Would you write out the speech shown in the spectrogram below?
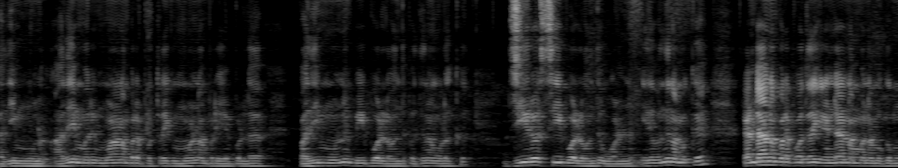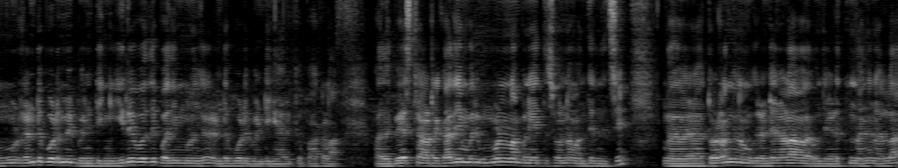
பதிமூணு. அதே மாதிரி மூணாம் நம்பரை பொறுத்த வரைக்கும் மூணு நம்பர் ஏ போர்டில் பதிமூணு பி போர்டில் வந்து பார்த்திங்கன்னா உங்களுக்கு ஜீரோ சி போர்டில் வந்து ஒன்று இது வந்து நமக்கு ரெண்டாம் நம்பரை பொறுத்த வரைக்கும் ரெண்டாம் நம்பர் நமக்கு மூணு ரெண்டு போர்டுமே பெண்டிங் இருபது பதிமூணுங்கிற ரெண்டு போர்டு பெண்டிங்காக இருக்குது பார்க்கலாம். அது பேஸ்ட்டாக ஆடுறதுக்கு அதே மாதிரி மூணு நம்பர் நேற்று சொன்னால் வந்துருந்துச்சு. தொடர்ந்து நமக்கு ரெண்டு நாளாக வந்து எடுத்திருந்தாங்க. நல்லா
